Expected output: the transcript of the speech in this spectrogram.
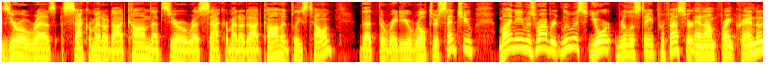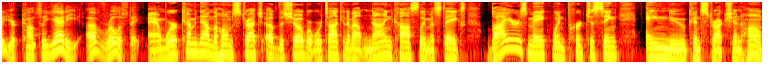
zerorezsacramento.com. That's zerorezsacramento.com. And please tell them that the Radio Realtor sent you. My name is Robert Lewis, your real estate professor. And I'm Frank Crandall, your consigliere of real estate. And we're coming down the home stretch of the show, but we're talking about nine costly mistakes buyers make when purchasing a new construction home.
